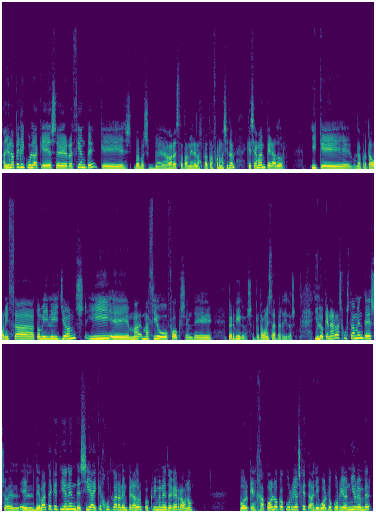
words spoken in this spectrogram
Hay una película que es eh, reciente, que es, vamos, ahora está también en las plataformas y tal, que se llama Emperador y que la protagoniza Tommy Lee Jones y eh, Matthew Fox, el de Perdidos, el protagonista de Perdidos. Y lo que narra es justamente eso, el, el debate que tienen de si hay que juzgar al emperador por crímenes de guerra o no. Porque en Japón lo que ocurrió es que, al igual que ocurrió en Nuremberg,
